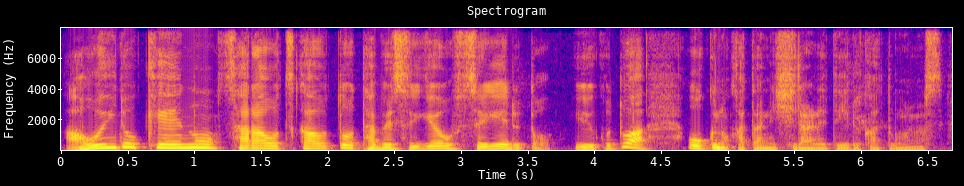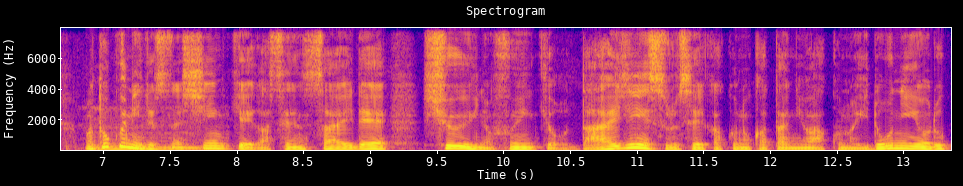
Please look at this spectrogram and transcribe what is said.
青色系の皿を使うと食べ過ぎを防げるということは多くの方に知られているかと思います、まあ、特にですね神経が繊細で周囲の雰囲気を大事にする性格の方にはこの色による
